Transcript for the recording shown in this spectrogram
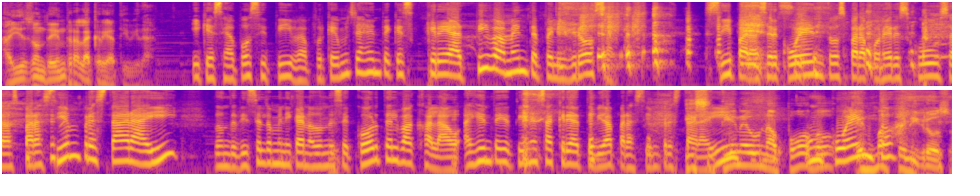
ahí es donde entra la creatividad y que sea positiva, porque hay mucha gente que es creativamente peligrosa. Sí, para hacer cuentos, para poner excusas, para siempre estar ahí donde dice el dominicano, donde se corta el bacalao. Hay gente que tiene esa creatividad para siempre estar y si ahí. tiene un apodo, es más peligroso.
